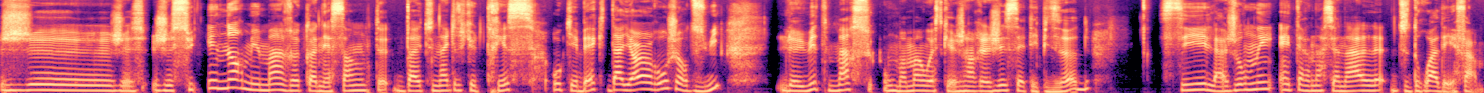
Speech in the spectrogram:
je, je, je suis énormément reconnaissante d'être une agricultrice au Québec. D'ailleurs, aujourd'hui, le 8 mars, au moment où est-ce que j'enregistre cet épisode, c'est la journée internationale du droit des femmes.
